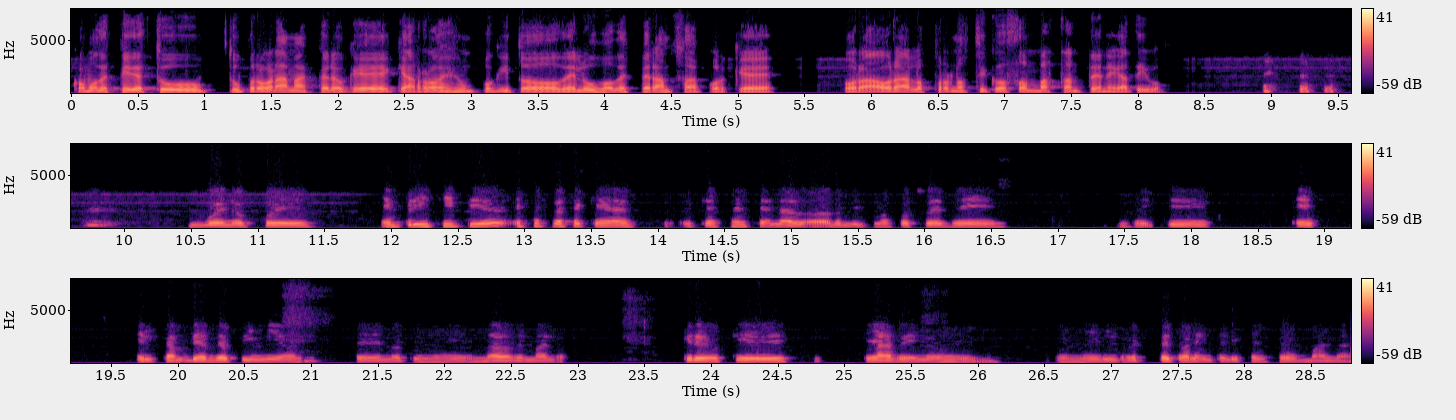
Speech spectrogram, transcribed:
¿cómo despides tu, programa? Espero que, arrojes un poquito de luz o de esperanza, porque por ahora los pronósticos son bastante negativos. bueno, pues en principio, esa frase que has, que has mencionado ahora mismo, Josué, de de que es el cambiar de opinión eh, no tiene nada de malo. Creo que es clave, ¿no? El respeto a la inteligencia humana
